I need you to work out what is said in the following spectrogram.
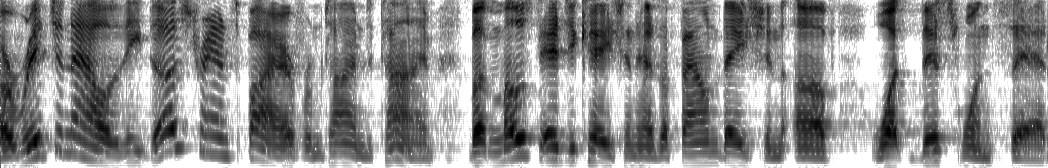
Originality does transpire from time to time, but most education has a foundation of what this one said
